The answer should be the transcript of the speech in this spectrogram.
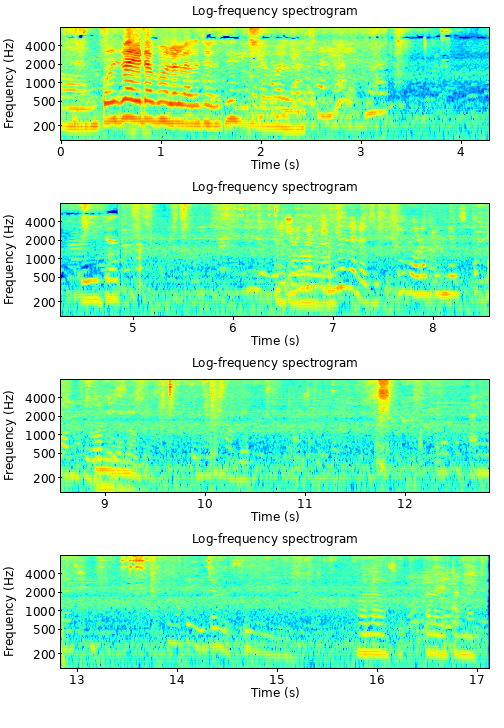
ହଁ କହୁଛି ଏଇଟା ଭଲ ଲାଗୁଛି ବେଶୀ ଏଇଟା ଭଲ ଅଛି ଏଇଟା ତିନି ହଜାର ଅଛି ଟିକେ ବଡ଼ ପ୍ରିଣ୍ଟ ଅଛି ତ କମ୍ ଥିବ କାଇଁ ଅଛି ମୋତେ ଏଇଟା ବେଶୀ ଭଲ ଅଛି ତାହେଲେ ଏଇଟା ନାହିଁ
